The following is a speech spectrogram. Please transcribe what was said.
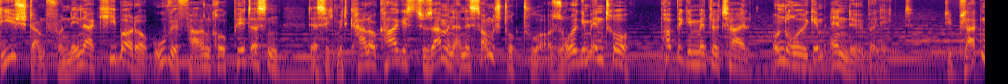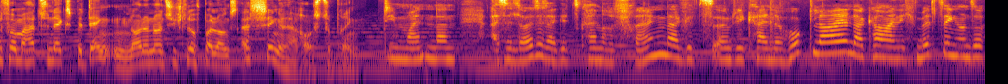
Die stammt von Nena Keyboarder Uwe Fahrenkrog-Petersen, der sich mit Carlo Kargis zusammen eine Songstruktur aus ruhigem Intro, poppigem Mittelteil und ruhigem Ende überlegt. Die Plattenfirma hat zunächst Bedenken, 99 Luftballons als Single herauszubringen. Die meinten dann, also Leute, da gibt's keinen Refrain, da gibt's irgendwie keine Hookline, da kann man nicht mitsingen und so.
